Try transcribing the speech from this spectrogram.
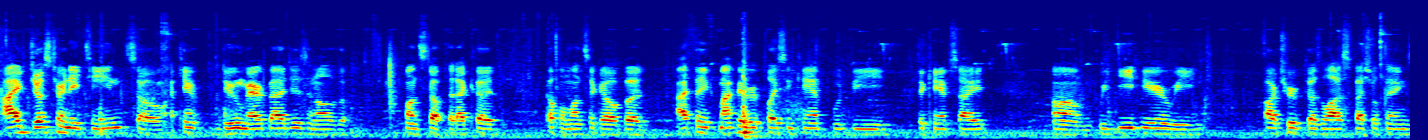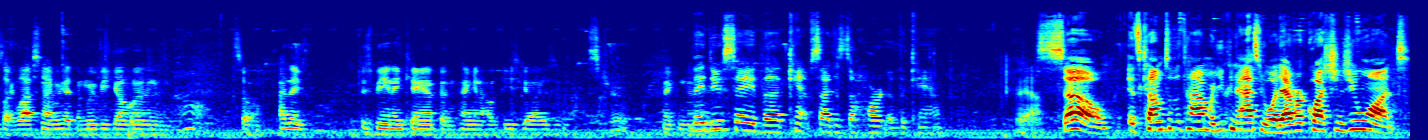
I just turned 18, so I can't do merit badges and all of the fun stuff that I could a couple months ago. But I think my favorite place in camp would be the campsite. Um, we eat here. We our troop does a lot of special things. Like last night, we had the movie going, and Oh, so I think just being in camp and hanging out with these guys and that's true. making They do say the campsite is the heart of the camp. Yeah. So it's come to the time where you can ask me whatever questions you want.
